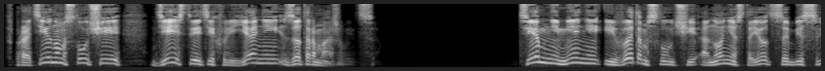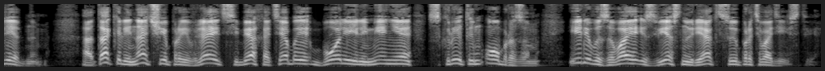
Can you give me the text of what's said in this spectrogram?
В противном случае действие этих влияний затормаживается. Тем не менее, и в этом случае оно не остается бесследным, а так или иначе проявляет себя хотя бы более или менее скрытым образом или вызывая известную реакцию противодействия.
